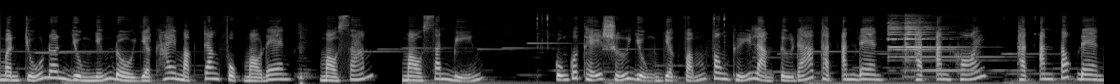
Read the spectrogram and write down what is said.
Mệnh chủ nên dùng những đồ vật hay mặc trang phục màu đen, màu xám, màu xanh biển. Cũng có thể sử dụng vật phẩm phong thủy làm từ đá thạch anh đen, thạch anh khói, thạch anh tóc đen,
